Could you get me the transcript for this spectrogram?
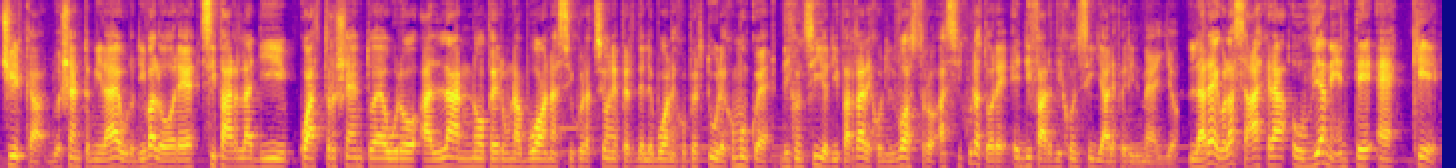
circa 200.000 euro di valore si parla di 400 euro all'anno per una buona assicurazione, per delle buone coperture. Comunque vi consiglio di parlare con il vostro assicuratore e di farvi consigliare per il meglio. La regola sacra ovviamente è che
